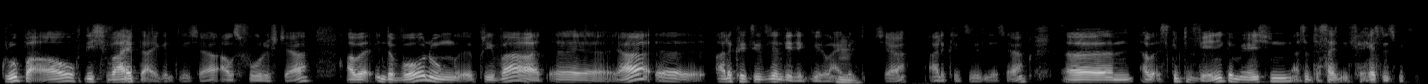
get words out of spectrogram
Gruppe auch, die schweigt eigentlich, ja, aus Furcht, ja. Aber in der Wohnung, äh, privat, äh, ja, äh, alle kritisieren die Regierung hm. eigentlich, ja. Alle kritisieren das, ja. Ähm, aber es gibt wenige Menschen, also das heißt verhältnismäßig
